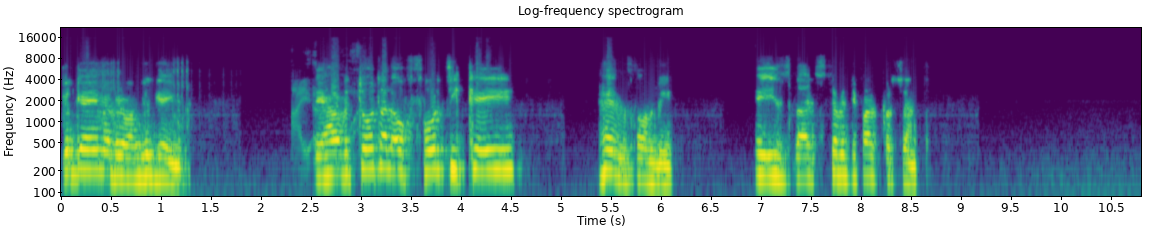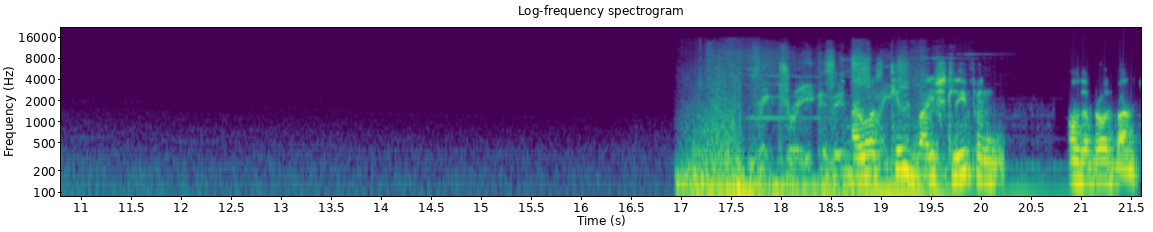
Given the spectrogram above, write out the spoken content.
Good game, everyone. Good game. I They have a total of 40k health only. He is like 75%. Is in I was killed by Schlieffen on the broadband.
